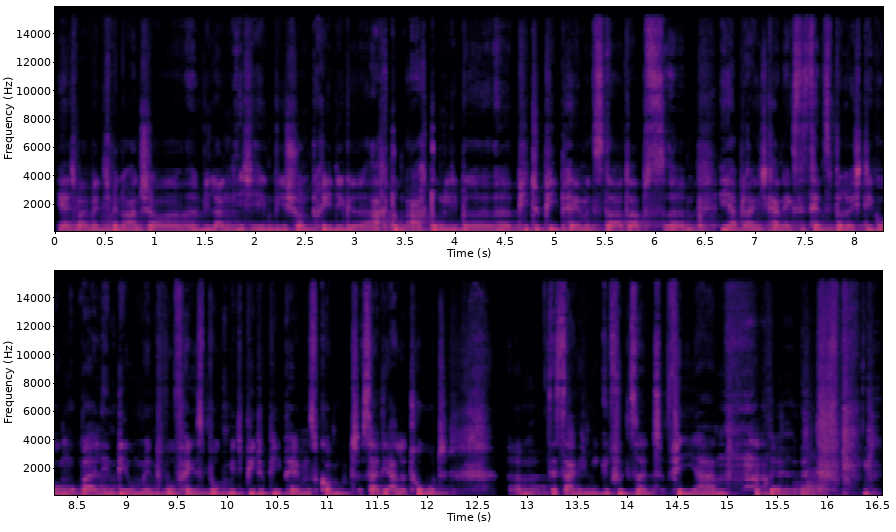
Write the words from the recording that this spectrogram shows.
Ja, ich meine, wenn ich mir nur anschaue, äh, wie lange ich irgendwie schon predige, Achtung, Achtung, liebe äh, P2P-Payment-Startups, ähm, ihr habt eigentlich keine Existenzberechtigung, weil in dem Moment, wo Facebook mit P2P-Payments kommt, seid ihr alle tot. Ähm, das sage ich mir gefühlt seit vier Jahren.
